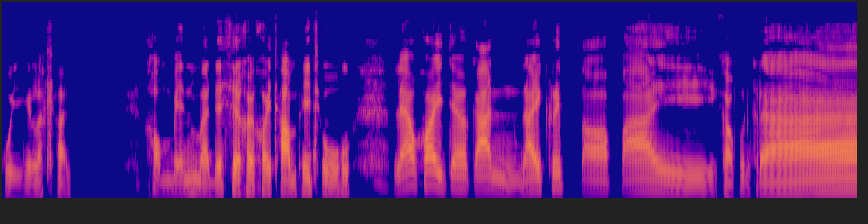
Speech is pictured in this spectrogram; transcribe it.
คุยกันแล้วกันคอมเมนต์มาเดี๋ยวจะค่อย ๆทำให้ถูก แล้วค่อยเจอกันในคลิปต่อไป ขอบคุณครับ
